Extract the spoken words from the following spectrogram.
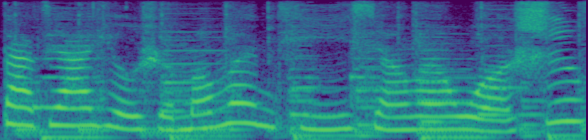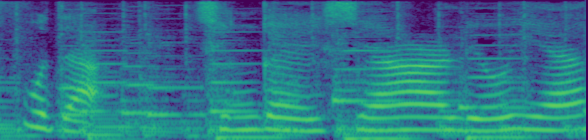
大家有什么问题想问我师傅的，请给贤儿留言。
